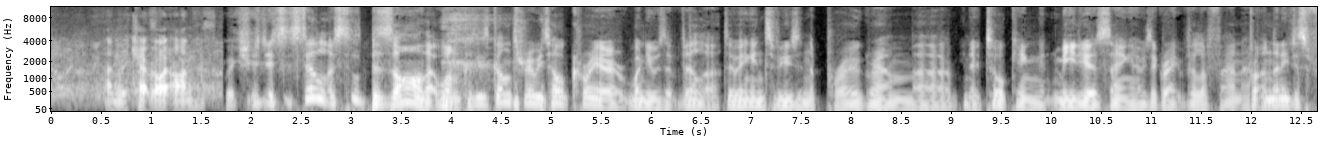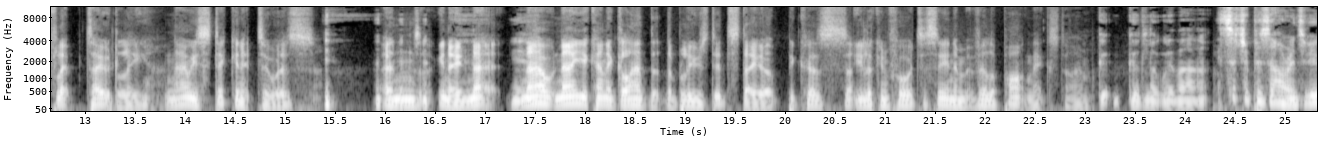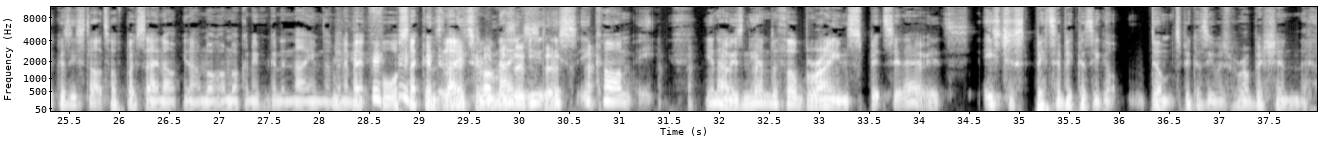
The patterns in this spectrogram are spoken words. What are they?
and we kept right on. Which is- it's still it's still bizarre that one because he's gone through his whole career when he was at Villa, doing interviews in the program, uh, you know, talking at media, saying how he's a great Villa fan, and then he just flipped totally. Now he's sticking it to us. and you know now, Yeah. now now you're kind of glad that the Blues did stay up because uh, you're looking forward to seeing him at Villa Park next time. Good, good luck with that. It's such a bizarre interview because he starts off by saying, "Oh, you know, I'm not, I'm not gonna even going to name them." And about four seconds later, can't he, resist he, he can't. He, you know, his Neanderthal brain spits it out. It's he's just bitter because he got dumped because he was rubbish, and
